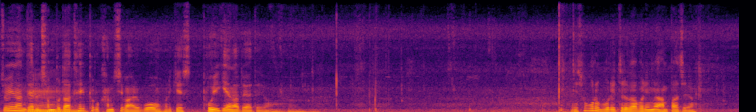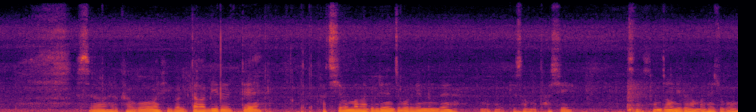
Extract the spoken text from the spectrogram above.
조인한 데를 음. 전부 다 테이프로 감지 말고 이렇게 보이게 놔둬야 돼요. 속으로 물이 들어가 버리면 안 빠져요. 그래서 이렇게 하고 이걸 이따가 밀을 때 같이 얼마나 밀리는지 모르겠는데 이렇게 해서 한번 다시 선정리를 한번 해주고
